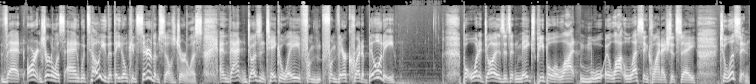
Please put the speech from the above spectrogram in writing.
that aren't journalists and would tell you that they don't consider themselves journalists. And that doesn't take away from from their credibility. But what it does is it makes people a lot more a lot less inclined I should say to listen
